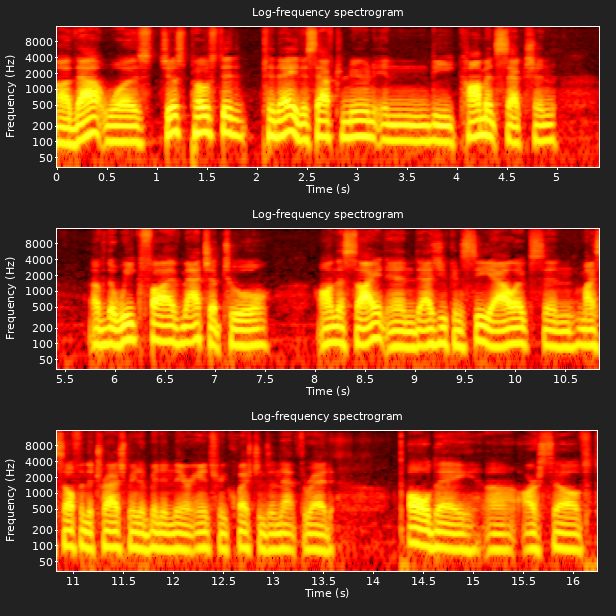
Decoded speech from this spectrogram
Uh, that was just posted today, this afternoon, in the comments section of the Week 5 matchup tool on the site. And as you can see, Alex and myself and the Trash Man have been in there answering questions in that thread all day uh, ourselves.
